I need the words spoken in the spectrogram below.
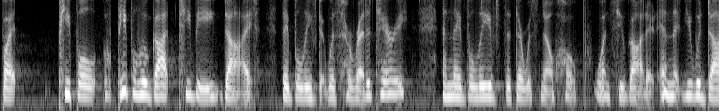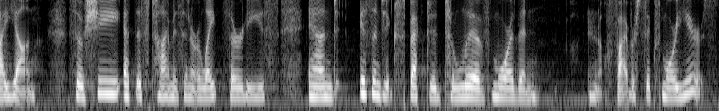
but people, people who got TB died. They believed it was hereditary, and they believed that there was no hope once you got it, and that you would die young. So she, at this time, is in her late 30s and isn't expected to live more than, you know, five or six more years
